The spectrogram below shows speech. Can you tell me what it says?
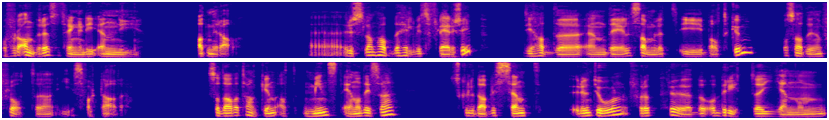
Og for det andre så trenger de en ny admiral. Eh, Russland hadde heldigvis flere skip. De hadde en del samlet i Baltikum, og så hadde de en flåte i Svartehavet. Så da var tanken at minst en av disse skulle da bli sendt rundt jorden for å prøve å bryte gjennom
